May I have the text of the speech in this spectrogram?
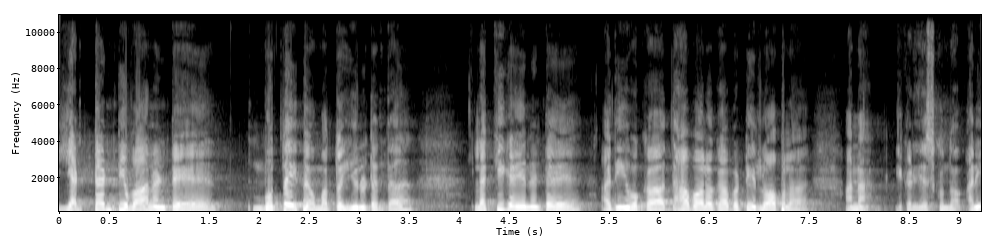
ఎట్టంటి వాన అంటే మొత్తం అయిపోయాం మొత్తం యూనిట్ అంతా. లక్కీగా ఏంటంటే అది ఒక ధాబాలో కాబట్టి లోపల అన్న ఇక్కడ వేసుకుందాం అని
